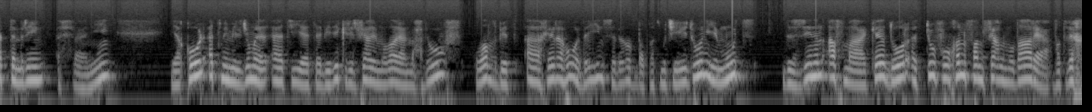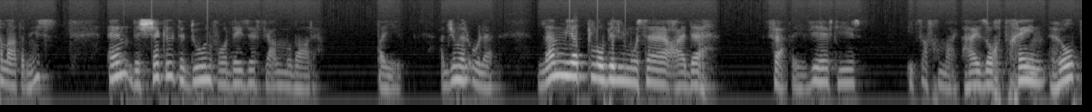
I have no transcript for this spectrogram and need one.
التمرين الثاني. يقول أتمم الجمل الآتية بذكر الفعل المضارع المحذوف واضبط آخره وبين سبب الضبط. wat moet je hier doen? Je moet de zinnen afmaken door het toevoegen van fi'al mudari' wat weggelaten is طيب الجملة الأولى لم يطلب المساعدة. ف طيب wie heeft hier iets afgemaakt hij zocht geen hulp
